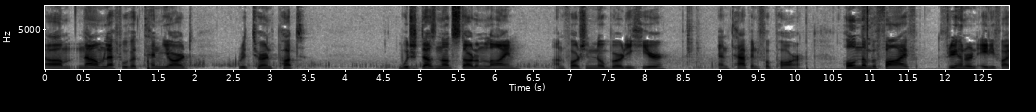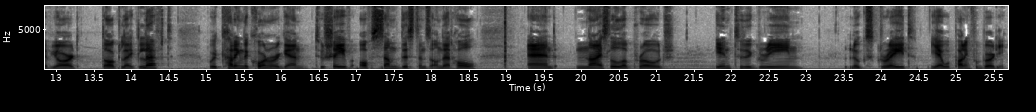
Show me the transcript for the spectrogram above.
Um, now I'm left with a 10 yard return putt which does not start on line. Unfortunately, no birdie here, and tap in for par. Hole number five, 385 yard, dog leg left. We're cutting the corner again to shave off some distance on that hole, and nice little approach into the green. Looks great. Yeah, we're putting for birdie.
